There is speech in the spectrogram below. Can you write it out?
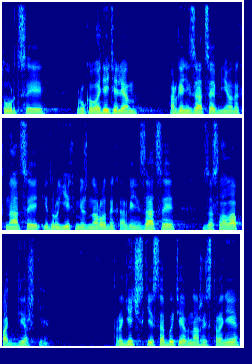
Турции, руководителям Организации Объединенных Наций и других международных организаций за слова поддержки. Трагические события в нашей стране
